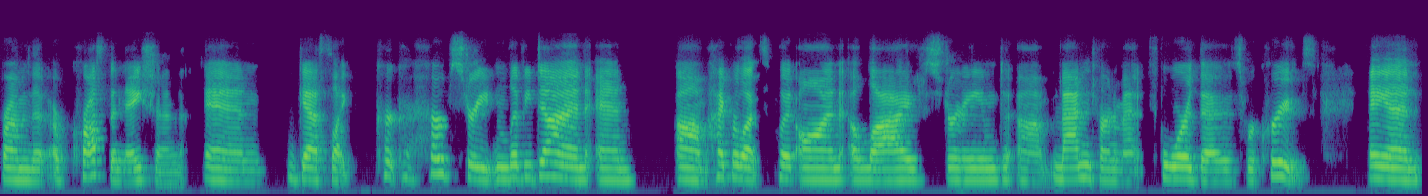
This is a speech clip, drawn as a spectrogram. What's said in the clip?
from the across the nation and guests like Kirk Herbstreit and Livvy Dunne and um, Hyperluxe put on a live streamed um, Madden tournament for those recruits. And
